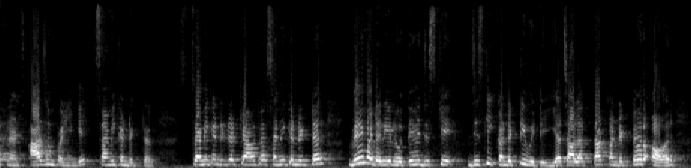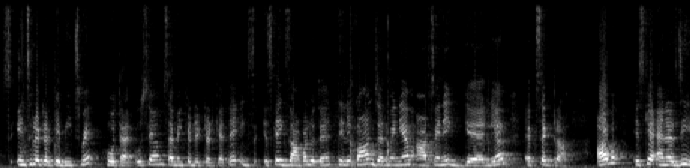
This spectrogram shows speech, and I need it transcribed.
फ्रेंड्स आज हम पढ़ेंगे सेमीकंडक्टर सेमीकंडक्टर क्या होता है? सेमीकंडक्टर वे मटेरियल होते हैं जिसके, जिसकी कंडक्टिविटी या चालकता कंडक्टर और इंसुलेटर के बीच में होता है। उसे हम सेमीकंडक्टर कहते हैं। इसके एग्जांपल होते हैं silicon germanium arsenic gallium etcetera अब इसके energy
